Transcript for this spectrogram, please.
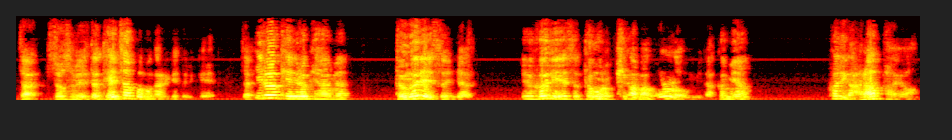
자 좋습니다. 일단 대처법을 가르쳐 드릴게요. 자 이렇게 이렇게 하면 덩어리에서 이제 허리에서 등으로 피가 막 올라옵니다. 그러면 허리가 안 아파요.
